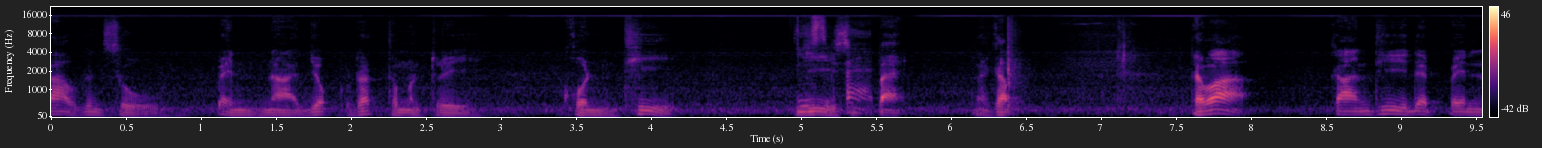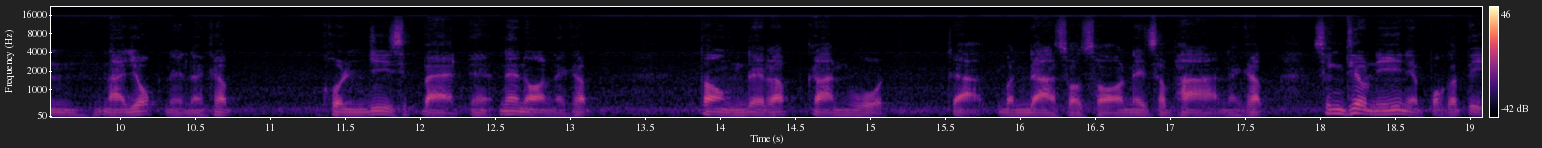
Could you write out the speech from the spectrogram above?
ก้าวขึ้นสู่เป็นนายกรัฐมนตรีคนที่ 28 นะครับ แต่ว่าการที่ได้เป็นนายกเนี่ยนะครับ คน 28 เนี่ยแน่นอนนะครับ ต้องได้รับการโหวตจากบรรดาสสในสภานะครับ ซึ่งเที่ยวนี้เนี่ยปกติ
